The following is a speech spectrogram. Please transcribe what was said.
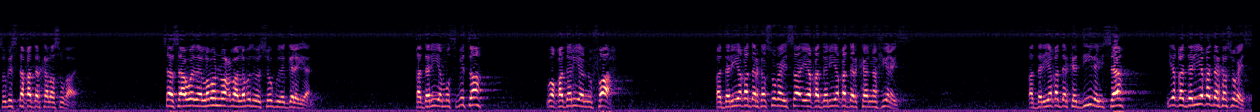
Sugista qadarka la sugaayo saas aawadeed laba nooc baa labaduba soo guda gelayaan qadariya muhbita wa qadariya nufaax. Qadariye qadarka sugaysa iyo qadariye qadarka nafyinaysa qadariye qadarka diidaysa iyo qadariye qadarka sugaysa.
